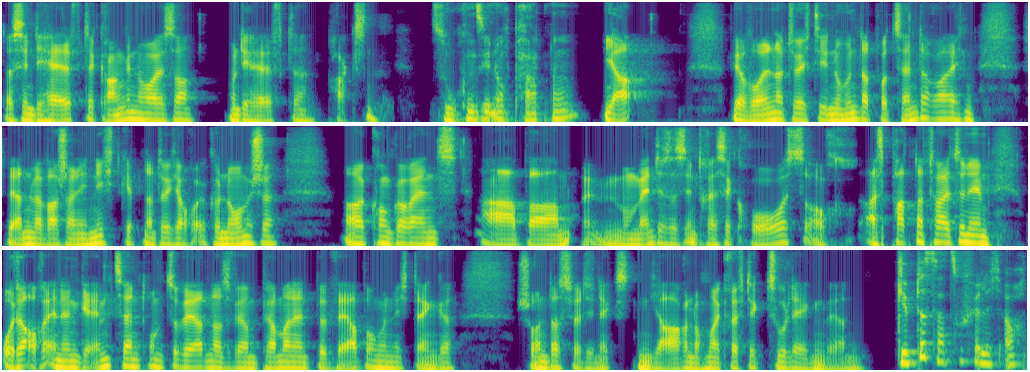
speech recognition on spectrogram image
Das sind die Hälfte Krankenhäuser und die Hälfte Praxen. Suchen Sie noch Partner? Ja, wir wollen natürlich die 100 Prozent erreichen. Das werden wir wahrscheinlich nicht. Gibt natürlich auch ökonomische äh, Konkurrenz. Aber im Moment ist das Interesse groß, auch als Partner teilzunehmen oder auch NNGM-Zentrum zu werden. Also wir haben permanent Bewerbungen. Ich denke schon, dass wir die nächsten Jahre nochmal kräftig zulegen werden. Gibt es da zufällig auch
